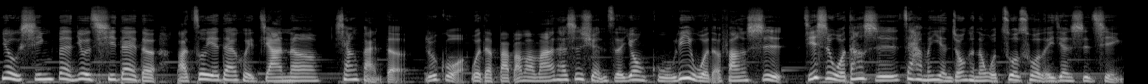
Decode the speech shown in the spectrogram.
又兴奋又期待的把作业带回家呢？相反的，如果我的爸爸妈妈他是选择用鼓励我的方式，即使我当时在他们眼中可能我做错了一件事情，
